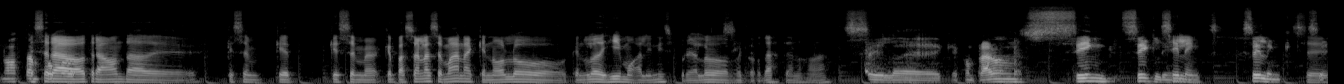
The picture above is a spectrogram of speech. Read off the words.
no Esa era otra onda de que se que que se me, que pasó en la semana que no lo que no lo dijimos al inicio, pero ya lo recordaste, ¿no? Sí, lo de que compraron Sing, Sealink. Sealink. Sí.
